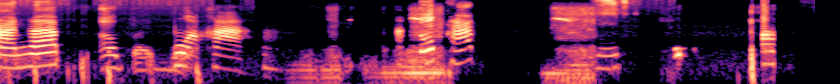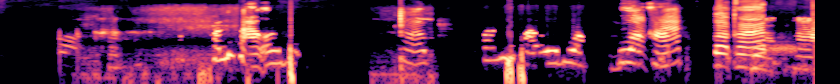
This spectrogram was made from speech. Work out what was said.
อ่านครับ เอาไปบวกค่ะลบครับ ข้อที่สามเอาบวกครับข้อที่สามเอาบวกบวกครับก็ครับค่ะ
